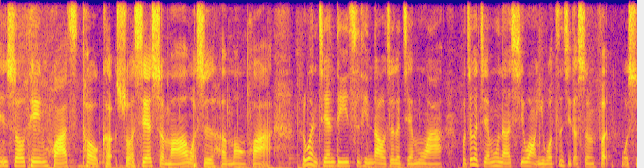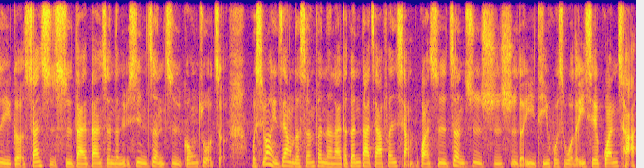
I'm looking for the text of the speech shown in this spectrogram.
迎收听华斯 Talk，说些什么？我是何梦华。如果你今天第一次听到我这个节目啊，我这个节目呢，希望以我自己的身份，我是一个三十世代单身的女性政治工作者，我希望以这样的身份呢，来的跟大家分享，不管是政治时事的议题，或是我的一些观察，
